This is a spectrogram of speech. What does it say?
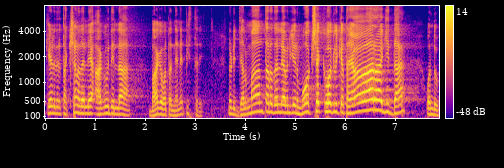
ಕೇಳಿದರೆ ತಕ್ಷಣದಲ್ಲೇ ಆಗುವುದಿಲ್ಲ. ಭಾಗವತ ನೆನಪಿಸ್ತದೆ. ನೋಡಿ, ಜನ್ಮಾಂತರದಲ್ಲಿ ಅವನಿಗೆ ಮೋಕ್ಷಕ್ಕೆ ಹೋಗಲಿಕ್ಕೆ ತಯಾರಾಗಿದ್ದ ಒಂದು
